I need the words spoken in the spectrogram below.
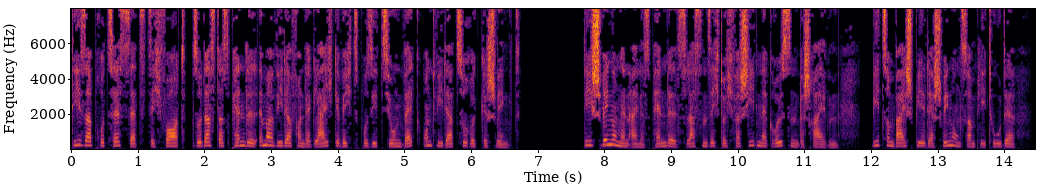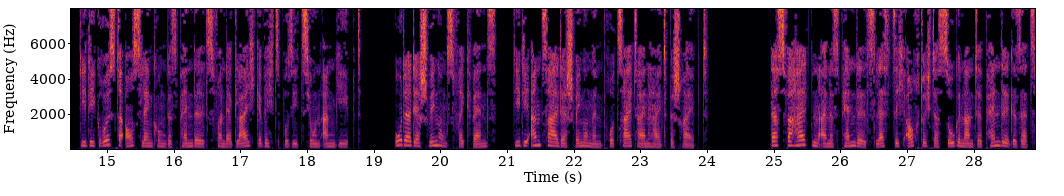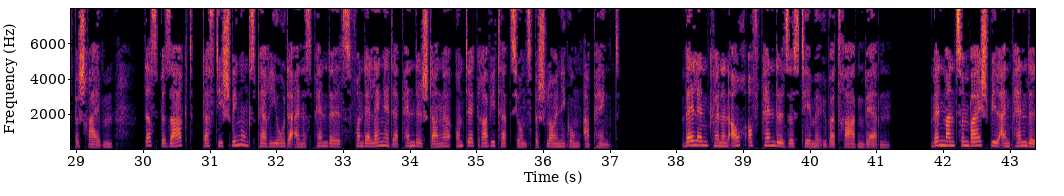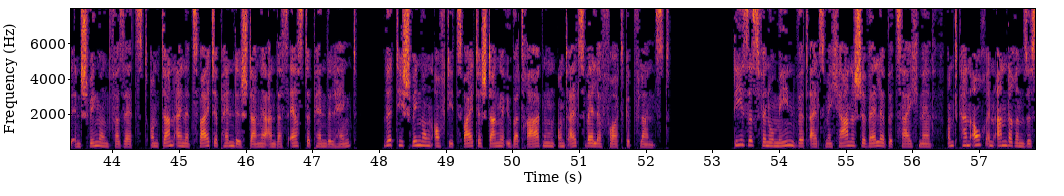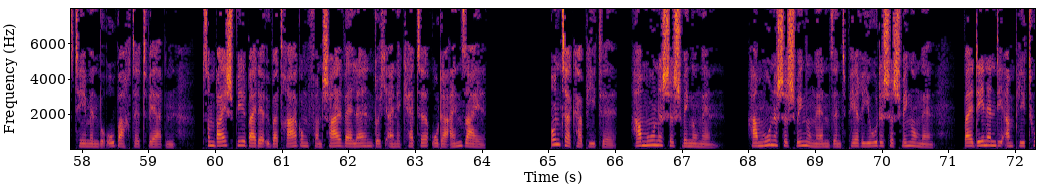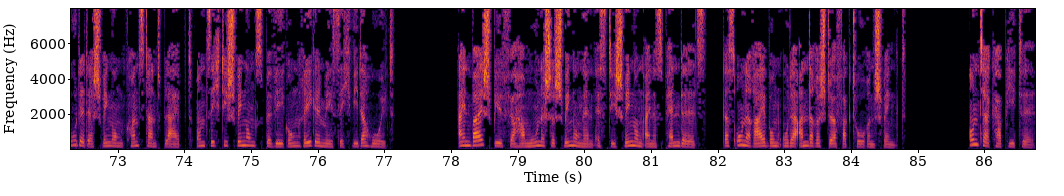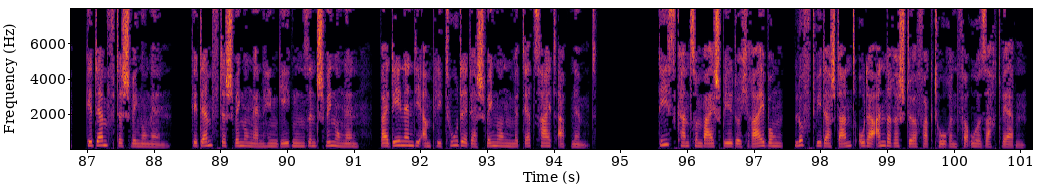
Dieser Prozess setzt sich fort, so dass das Pendel immer wieder von der Gleichgewichtsposition weg und wieder zurückgeschwingt. Die Schwingungen eines Pendels lassen sich durch verschiedene Größen beschreiben, wie zum Beispiel der Schwingungsamplitude, die die größte Auslenkung des Pendels von der Gleichgewichtsposition angibt, oder der Schwingungsfrequenz, die die Anzahl der Schwingungen pro Zeiteinheit beschreibt. Das Verhalten eines Pendels lässt sich auch durch das sogenannte Pendelgesetz beschreiben, das besagt, dass die Schwingungsperiode eines Pendels von der Länge der Pendelstange und der Gravitationsbeschleunigung abhängt. Wellen können auch auf Pendelsysteme übertragen werden. Wenn man zum Beispiel ein Pendel in Schwingung versetzt und dann eine zweite Pendelstange an das erste Pendel hängt, wird die Schwingung auf die zweite Stange übertragen und als Welle fortgepflanzt. Dieses Phänomen wird als mechanische Welle bezeichnet und kann auch in anderen Systemen beobachtet werden, zum Beispiel bei der Übertragung von Schallwellen durch eine Kette oder ein Seil. Unterkapitel Harmonische Schwingungen Harmonische Schwingungen sind periodische Schwingungen, bei denen die Amplitude der Schwingung konstant bleibt und sich die Schwingungsbewegung regelmäßig wiederholt. Ein Beispiel für harmonische Schwingungen ist die Schwingung eines Pendels, das ohne Reibung oder andere Störfaktoren schwingt. Unterkapitel Gedämpfte Schwingungen Gedämpfte Schwingungen hingegen sind Schwingungen, bei denen die Amplitude der Schwingung mit der Zeit abnimmt. Dies kann zum Beispiel durch Reibung, Luftwiderstand oder andere Störfaktoren verursacht werden.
